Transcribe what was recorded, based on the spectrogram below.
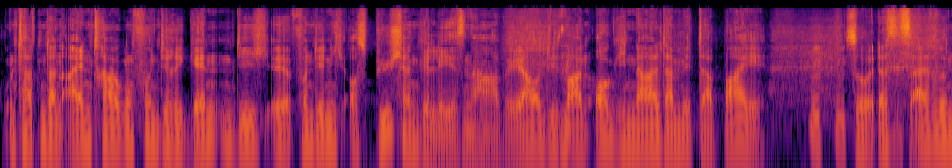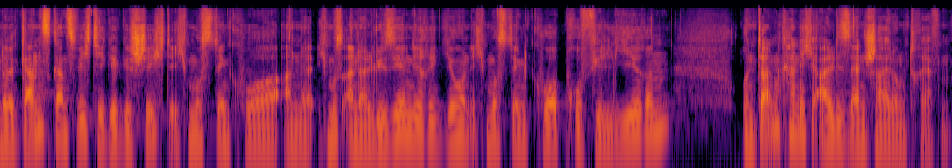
und hatten dann Eintragungen von Dirigenten, die ich, äh, von denen ich aus Büchern gelesen habe, ja, und die waren original damit dabei. So, das ist also eine ganz, ganz wichtige Geschichte. Ich muss den Chor, ich muss analysieren die Region, ich muss den Chor profilieren und dann kann ich all diese Entscheidungen treffen.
